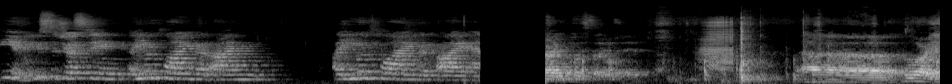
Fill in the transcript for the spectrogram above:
Ian, are you suggesting? Are you implying that I'm? Are you implying that I am? Uh, who are you?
